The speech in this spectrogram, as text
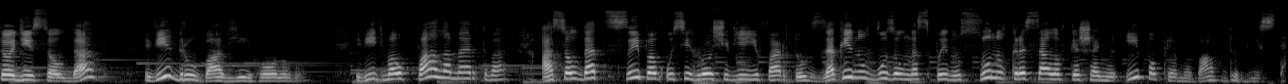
Тоді солдат відрубав їй голову. Відьма впала мертва, а солдат сипав усі гроші в її фартух, закинув вузол на спину, сунув кресало в кишеню і попрямував до міста.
